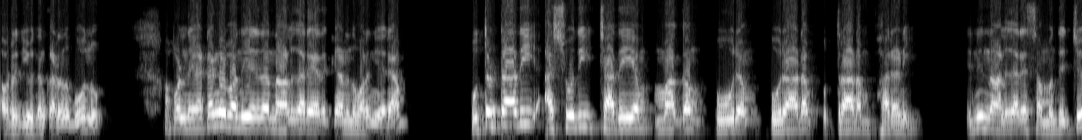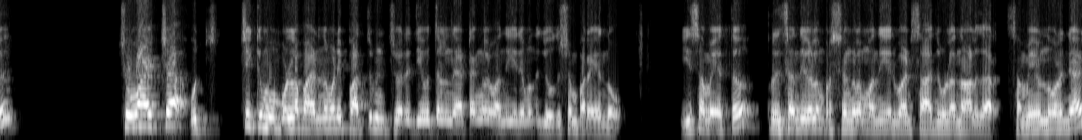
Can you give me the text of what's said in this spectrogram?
അവരുടെ ജീവിതം കടന്നു പോകുന്നു അപ്പോൾ നേട്ടങ്ങൾ വന്നു ചേരുന്ന നാളുകാർ ഏതൊക്കെയാണെന്ന് പറഞ്ഞു തരാം. ഉത്രട്ടാതി അശ്വതി ചതയം മകം പൂരം പൂരാടം ഉത്രാടം ഭരണി എന്നീ നാളുകാരെ സംബന്ധിച്ച് ചൊവ്വാഴ്ച ഉച്ചയ്ക്ക് മുമ്പുള്ള പതിനൊന്ന് മണി പത്ത് മിനിറ്റ് വരെ ജീവിതത്തിൽ നേട്ടങ്ങൾ വന്നു തരുമെന്ന് ജ്യോതിഷം പറയുന്നു. ഈ സമയത്ത് പ്രതിസന്ധികളും പ്രശ്നങ്ങളും വന്നു തരുവാൻ സാധ്യതയുള്ള നാളുകാർ. സമയം എന്ന് പറഞ്ഞാൽ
